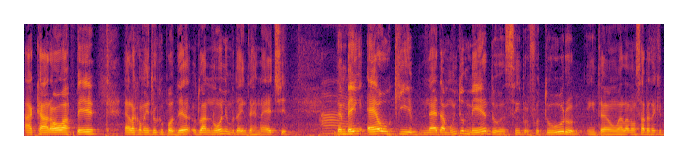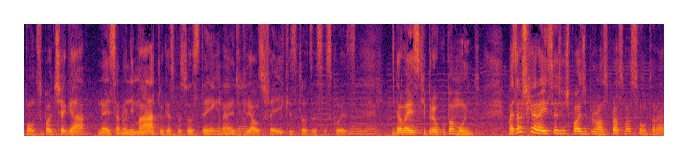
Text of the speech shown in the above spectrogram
a Carol AP, ela comentou que o poder do anônimo da internet também é o que né, dá muito medo assim para o futuro. Então ela não sabe até que ponto isso pode chegar, né? Esse anonimato que as pessoas têm, né? De criar os fakes e todas essas coisas. Então é isso que preocupa muito. Mas acho que era isso e a gente pode ir pro nosso próximo assunto, né?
